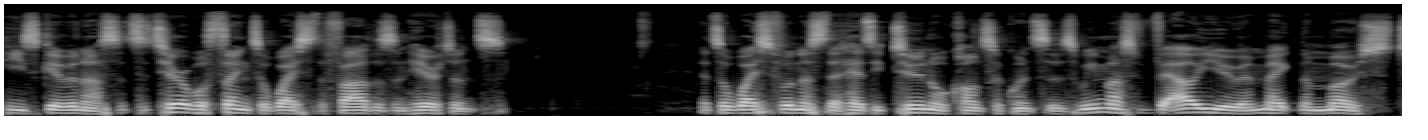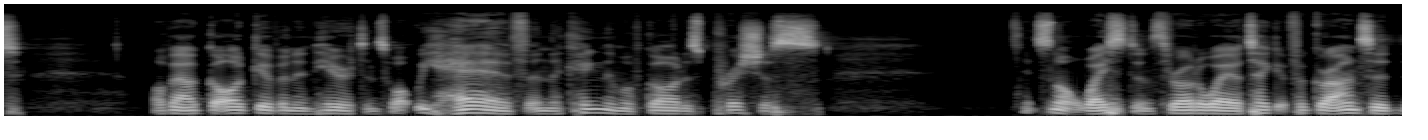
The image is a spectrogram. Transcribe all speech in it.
He's given us. It's a terrible thing to waste the Father's inheritance. It's a wastefulness that has eternal consequences. We must value and make the most of our God given inheritance. What we have in the kingdom of God is precious. It's not wasted and throw it away or take it for granted.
